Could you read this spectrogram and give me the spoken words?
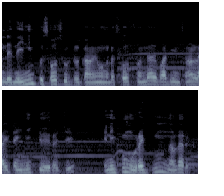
இந்த இந்த இனிப்பு சோஸ் விட்டுருக்காங்க. இவங்களோட சோஸ் வந்து அது பார்த்தீங்கன்னு சொன்னால் லைட்டாக இனிக்கு இறைச்சி இனிப்பும் உரைப்பும் நல்லா இருக்கு.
